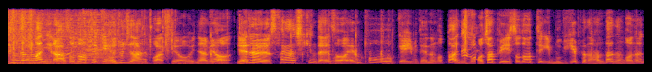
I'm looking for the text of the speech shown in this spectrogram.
생각만이라 서드어택이 해주진 않을 것 같아요. 왜냐면 얘를 상향시킨다 해서 M4 게임이 되는 것도 아니고 어차피 서드어택이 무기 개편을 한다는 거는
